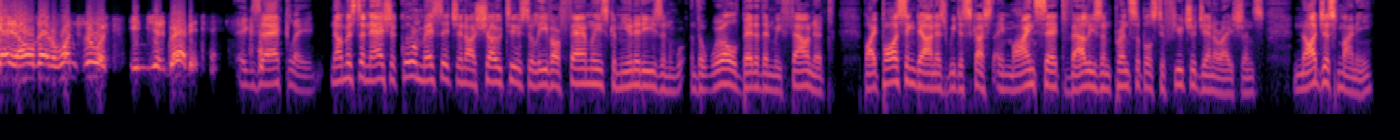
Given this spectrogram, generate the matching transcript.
get it all there to one source. You can just grab it. Exactly. Now, Mr. Nash, a core message in our show too is to leave our families, communities, and the world better than we found it by passing down, as we discussed, a mindset, values, and principles to future generations, not just money.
